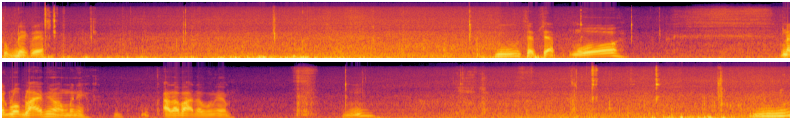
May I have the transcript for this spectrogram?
สุกเด็กเลยอืม แสบๆ โอ้ นักรบหลายพี่น้องมาเนี่ยอารบาดเราพวกเนี่ยอืม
